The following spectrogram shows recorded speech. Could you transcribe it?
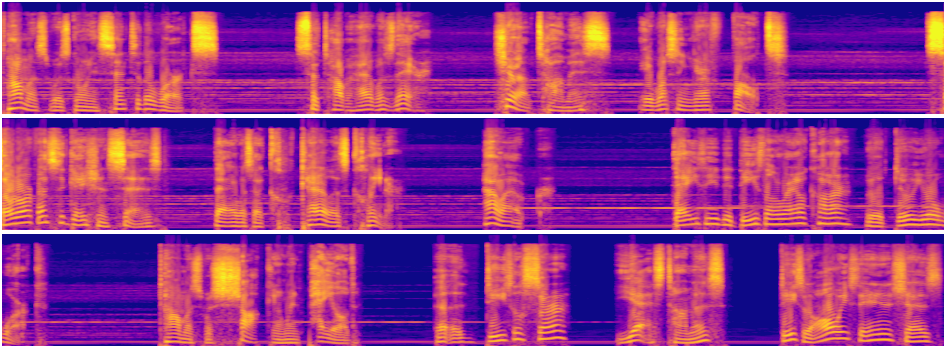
Thomas was going sent to the works, so Topham Hatt was there. Cheer up, Thomas. It wasn't your fault. Solar investigation says that it was a careless cleaner. However, Daisy the diesel rail car will do your work. Thomas was shocked and went pale. Uh, diesel, sir? Yes, Thomas. Diesel always stay in the sheds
